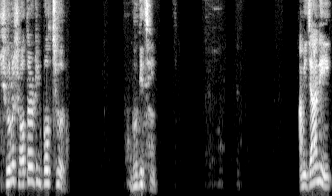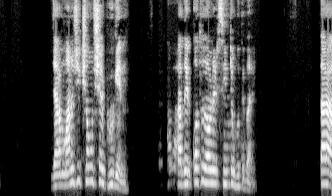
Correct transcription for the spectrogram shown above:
ষোলো, সতেরোটি বছর ভুগেছি। আমি জানি যারা মানসিক সমস্যায় ভুগেন, তাদের কত ধরনের সিমটম হতে পারে। তারা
